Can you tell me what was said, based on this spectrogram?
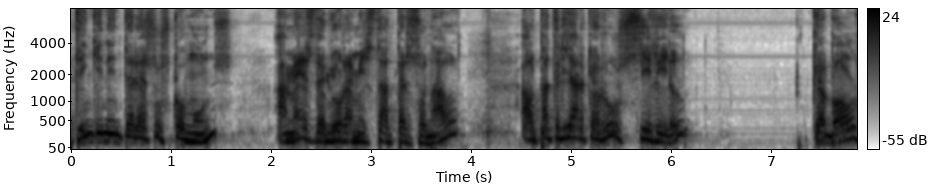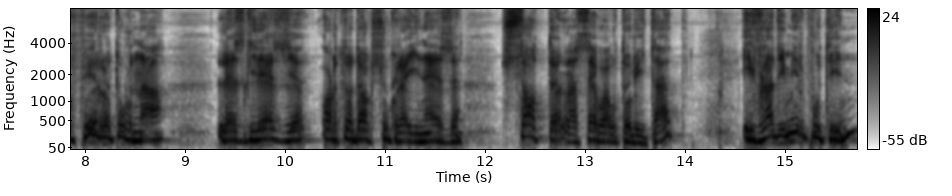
tinguin interessos comuns, a més de llur amistat personal, el patriarca rus Cyril, que vol fer retornar l'Església ortodoxa ucraïnesa sota la seva autoritat, i Vladimir Putin,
